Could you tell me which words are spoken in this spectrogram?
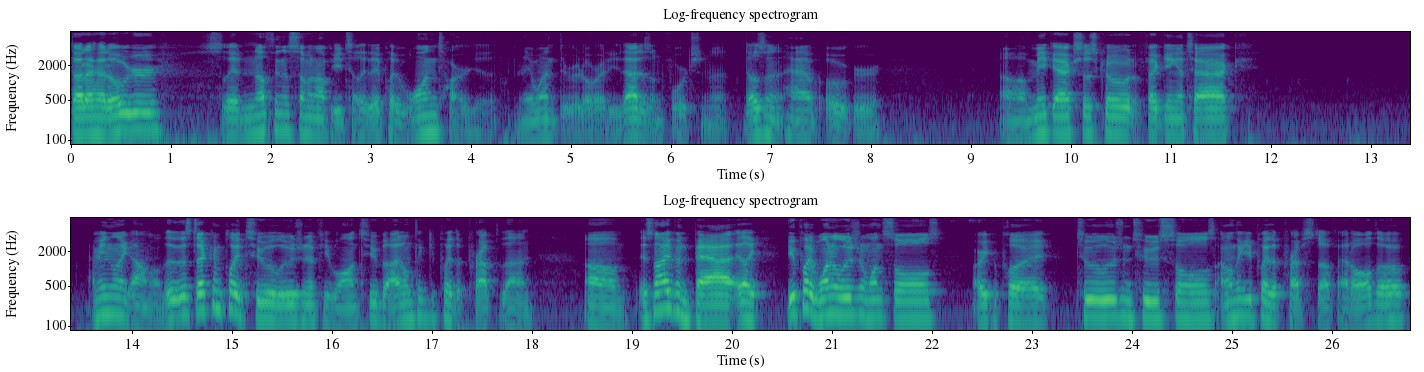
Thought I had Ogre, so they have nothing to summon off E-Telly. They play one target, and they went through it already. That is unfortunate. Doesn't have Ogre. Uh, make access code, affecting attack. I mean, like, I don't know. This deck can play two illusion if you want to, but I don't think you play the prep then. Um, it's not even bad. Like, you play one illusion, one souls, or you could play two illusion, two souls. I don't think you play the prep stuff at all though.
